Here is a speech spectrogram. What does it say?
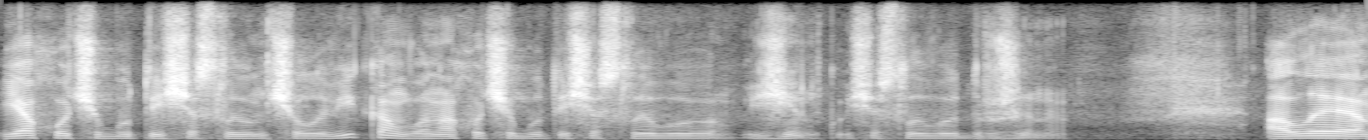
Я хочу бути щасливим чоловіком, вона хоче бути щасливою жінкою, щасливою дружиною. Але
